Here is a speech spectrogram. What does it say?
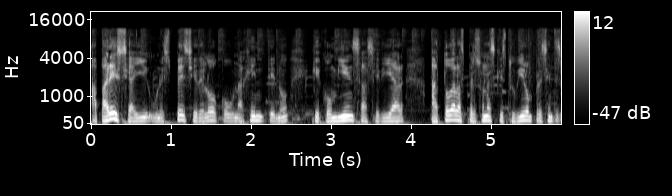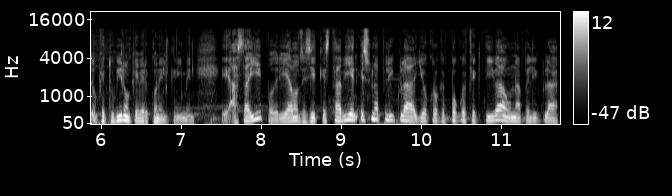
aparece ahí una especie de loco, un agente, ¿no? Que comienza a asediar a todas las personas que estuvieron presentes o que tuvieron que ver con el crimen. Eh, hasta ahí podríamos decir que está bien. Es una película, yo creo que poco efectiva, una película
